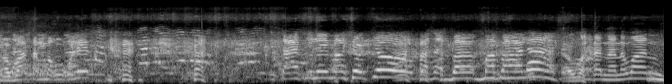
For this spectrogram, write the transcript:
mga batang makukulit. Itaas nila yung mga short nyo. Mabahala. Awa na naman.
